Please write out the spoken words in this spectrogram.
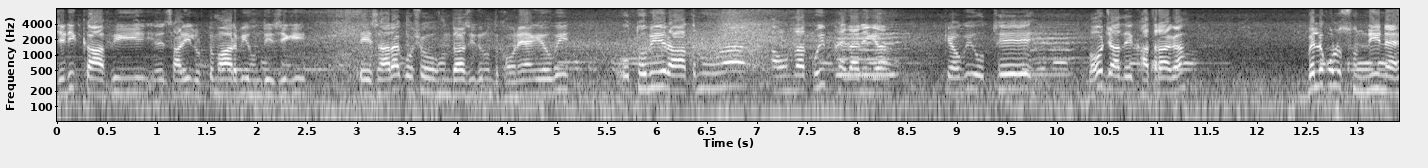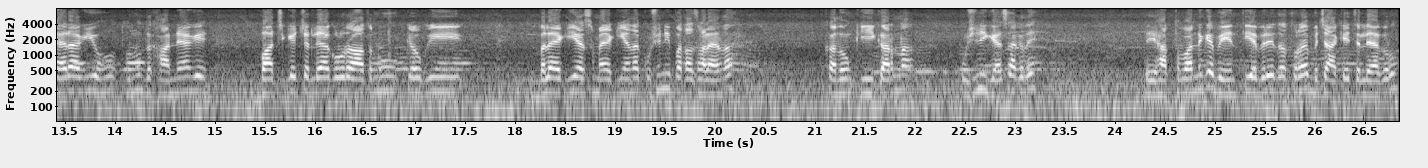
ਜਿਹੜੀ ਕਾਫੀ ਸਾਲੀ ਲੁੱਟਮਾਰ ਵੀ ਹੁੰਦੀ ਸੀਗੀ ਤੇ ਸਾਰਾ ਕੁਝ ਹੁੰਦਾ ਸੀ ਤੁਹਾਨੂੰ ਦਿਖਾਉਣੇ ਆਗੇ ਉਹ ਵੀ। ਉੱਥੋਂ ਵੀ ਰਾਤ ਨੂੰ ਨਾ ਆਉਣ ਦਾ ਕੋਈ ਫਾਇਦਾ ਨਹੀਂਗਾ ਕਿਉਂਕਿ ਉੱਥੇ ਬਹੁਤ ਜ਼ਿਆਦਾ ਖਤਰਾ ਹੈਗਾ ਬਿਲਕੁਲ ਸੁੰਨੀ ਨਹਿਰ ਹੈਗੀ ਉਹ ਤੁਹਾਨੂੰ ਦਿਖਾਣੇ ਆਗੇ। ਬਚ ਕੇ ਚੱਲਿਆ ਕਰੋ ਰਾਤ ਨੂੰ ਕਿਉਂਕਿ ਬਲੈਕੀਆਂ ਸਮੈਕੀਆਂ ਦਾ ਕੁਝ ਨਹੀਂ ਪਤਾ ਸਾਲਿਆਂ ਦਾ। ਕਦੋਂ ਕੀ ਕਰਨਾ ਕੁਝ ਨਹੀਂ ਕਹਿ ਸਕਦੇ। ਤੇ ਹੱਥ ਬੰਨ ਕੇ ਬੇਨਤੀ ਹੈ ਵੀਰੇ ਤਾਂ ਥੋੜਾ ਬਚਾ ਕੇ ਚੱਲਿਆ ਕਰੋ।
